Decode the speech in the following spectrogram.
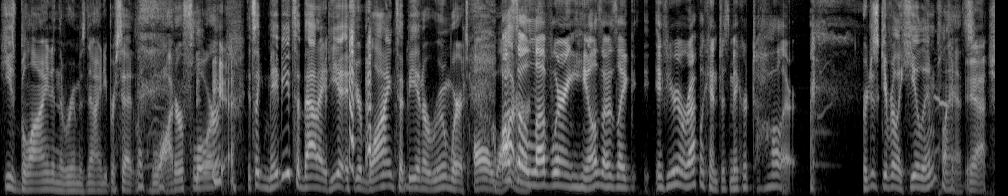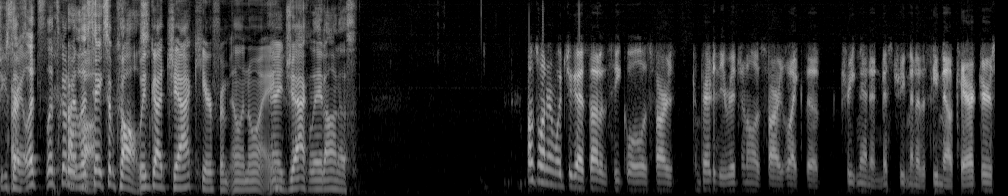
he's blind and the room is ninety percent like water floor. It's like maybe it's a bad idea if you're blind to be in a room where it's all water, also love wearing heels. I was like, if you're a replicant, just make her taller. or just give her like heel implants. Yeah. She can All right, let's let's go to All a right, let's take some calls. We've got Jack here from Illinois. Hey, Jack, lay it on us. I was wondering what you guys thought of the sequel as far as compared to the original, as far as like the treatment and mistreatment of the female characters.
